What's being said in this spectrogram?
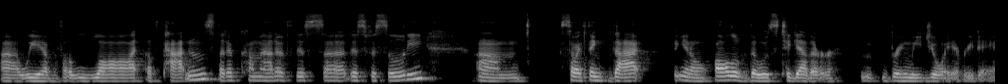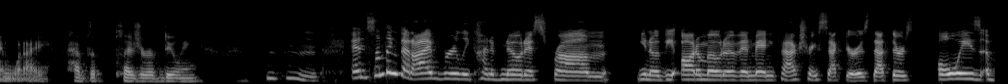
Uh, we have a lot of patents that have come out of this uh, this facility. Um, so I think that you know all of those together bring me joy every day and what I have the pleasure of doing. Mm-hmm. And something that I've really kind of noticed from you know the automotive and manufacturing sector is that there's always a,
